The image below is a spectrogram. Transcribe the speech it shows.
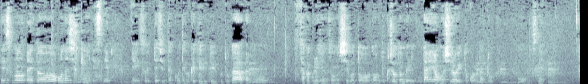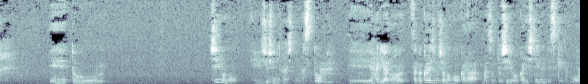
でその、えーと、同じ時期にですね、えそういった住宅を手がけているということがあの坂倉純三の仕事の特徴をとめる大変面白いところだと思うんですね。えっ、ー、と資料の、収集に関して言いますと、えー、やはりあの坂倉事務所の方から、まあ、相当資料をお借りしているんですけれども、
